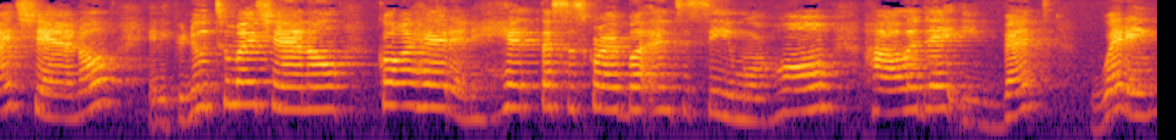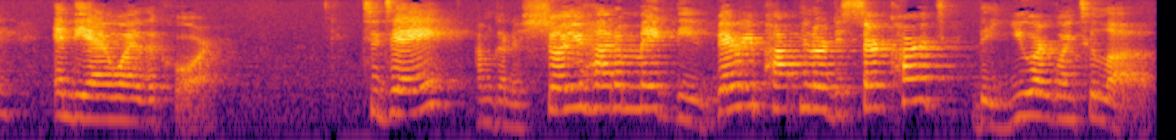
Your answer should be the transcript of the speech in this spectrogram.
my channel. And if you're new to my channel go ahead and hit the subscribe button to see more home holiday event wedding and DIY decor. Today I'm to show you how to make the very popular dessert cart that you are going to love.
